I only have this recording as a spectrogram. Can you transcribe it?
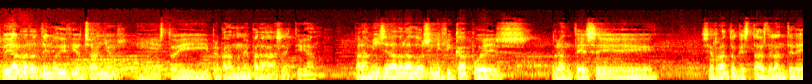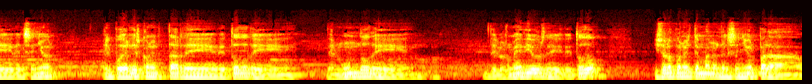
Soy Álvaro, tengo 18 años y estoy preparándome para la selectividad. Para mí ser adorador significa pues durante ese, ese rato que estás delante del Señor, el poder desconectar de, todo, de, del mundo, de, de los medios, de, todo, y solo ponerte en manos del Señor para,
